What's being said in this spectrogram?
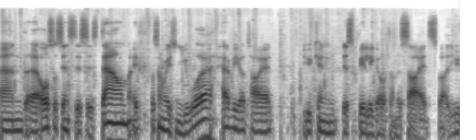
And uh, also since this is down, if for some reason you were heavy or tired, you can just billy goat on the sides, but you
